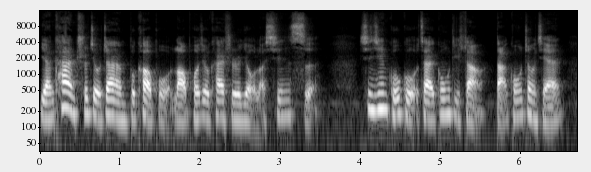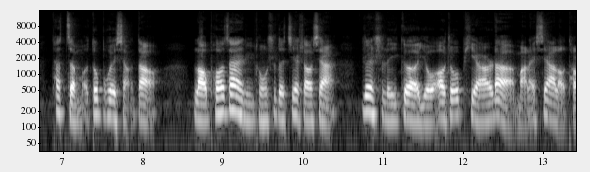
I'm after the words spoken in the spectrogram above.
眼看持久战不靠谱，老婆就开始有了心思。辛辛苦苦在工地上打工挣钱，他怎么都不会想到，老婆在女同事的介绍下认识了一个有澳洲 PR 的马来西亚老头。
